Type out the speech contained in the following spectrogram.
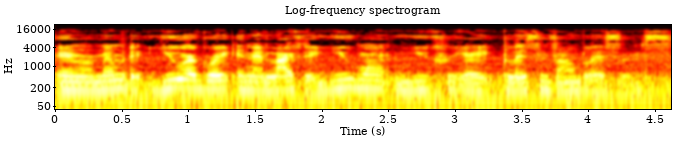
And remember that you are great in that life that you want you create blessings on blessings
